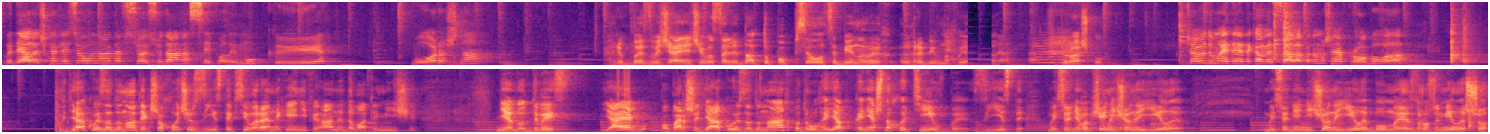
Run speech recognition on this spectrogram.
Виделочка для цього треба. Все, сюди насипали муки, борошна. Гриби звичайні чи веселі. Да, тупо псилоцибінових грибів нахуя. В пюрешку. Що ви думаєте, я така весела? Тому що я пробувала. Подякуй за донат, якщо хочеш з'їсти всі вареники і ніфіга не давати міші. Ні, ну дивись. Я як, по-перше, дякую за донат. По-друге, я б, звісно, хотів би з'їсти. Ми сьогодні взагалі нічого не їли. Ми сьогодні нічого не їли, бо ми зрозуміли, що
